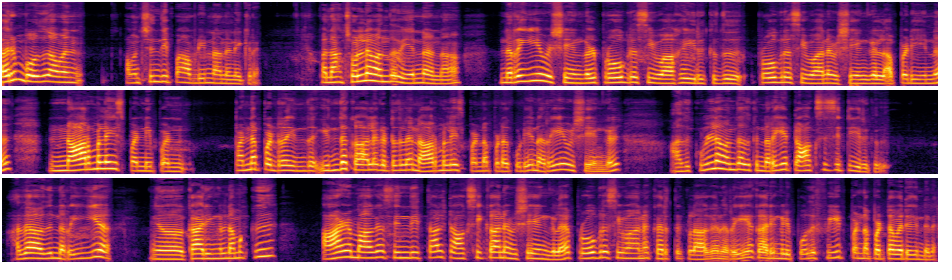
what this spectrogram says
வரும்போது அவன் அவன் சிந்திப்பான் அப்படின்னு நான் நினைக்கிறேன். இப்போ நான் சொல்ல வந்தது என்னன்னா நிறைய விஷயங்கள் ப்ரோக்ரஸிவாக இருக்குது. ப்ரோக்ரஸிவான விஷயங்கள் அப்படின்னு நார்மலைஸ் பண்ணி பண் பண்ணப்படுற இந்த இந்த காலகட்டத்தில் நார்மலைஸ் பண்ணப்படக்கூடிய நிறைய விஷயங்கள் அதுக்குள்ளே வந்து அதுக்கு நிறைய டாக்ஸிசிட்டி இருக்குது. அதாவது நிறைய காரியங்கள் நமக்கு ஆழமாக சிந்தித்தால் டாக்ஸிக்கான விஷயங்களை ப்ரோக்ரஸிவான கருத்துக்களாக நிறைய காரியங்கள் இப்போது ஃபீட் பண்ணப்பட்ட வருகின்றன.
